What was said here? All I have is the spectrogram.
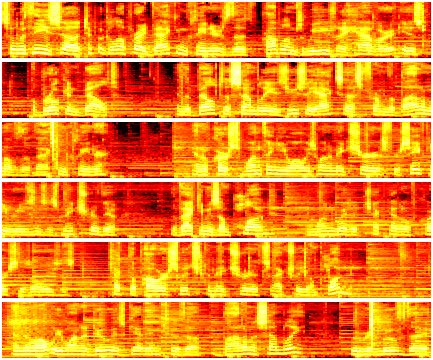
So with these uh, typical upright vacuum cleaners, the problems we usually have are, is a broken belt. And the belt assembly is usually accessed from the bottom of the vacuum cleaner. And of course, one thing you always want to make sure is for safety reasons is make sure the, the vacuum is unplugged. And one way to check that, of course, is always is check the power switch to make sure it's actually unplugged. And then what we want to do is get into the bottom assembly. We remove the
